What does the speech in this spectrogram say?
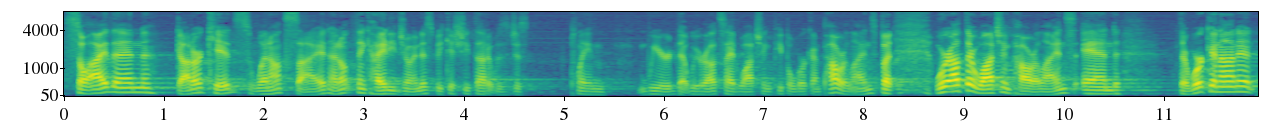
So I then got our kids, went outside. I don't think Heidi joined us because she thought it was just plain weird that we were outside watching people work on power lines. But we're out there watching power lines, and they're working on it,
